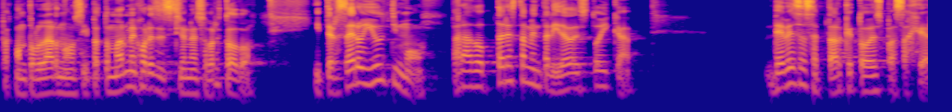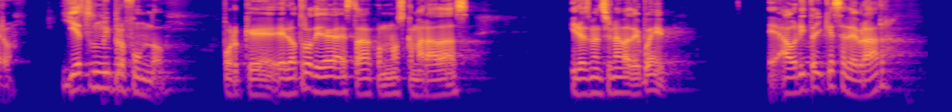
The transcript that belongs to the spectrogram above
para controlarnos y para tomar mejores decisiones sobre todo. Y tercero y último, para adoptar esta mentalidad estoica, debes aceptar que todo es pasajero. Y esto es muy profundo, porque el otro día estaba con unos camaradas y les mencionaba de, güey, eh, ahorita hay que celebrar,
